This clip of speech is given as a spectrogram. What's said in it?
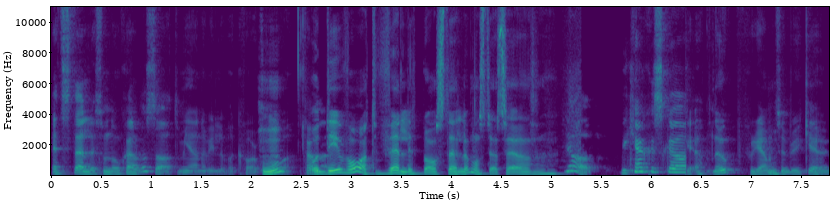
ett ställe som de själva sa att de gärna ville vara kvar på. Mm. Och det var ett väldigt bra ställe måste jag säga. Ja, vi kanske ska öppna upp programmet som vi brukar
